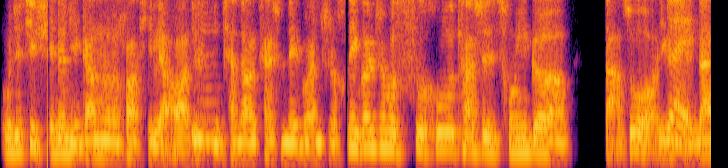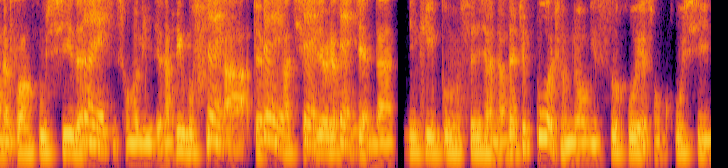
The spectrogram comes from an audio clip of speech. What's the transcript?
我就继续沿着你刚刚的话题聊啊，就是你谈到了开始内观之后，内观之后似乎它是从一个打坐，一个简单的观呼吸的对一起从我理解，它并不复杂，对吧？它其实就是很简单。你可以跟我们分享一下，在这过程中，你似乎也从呼吸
